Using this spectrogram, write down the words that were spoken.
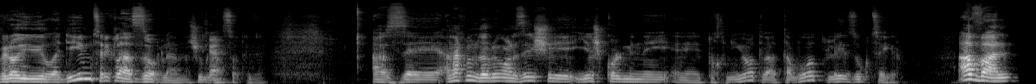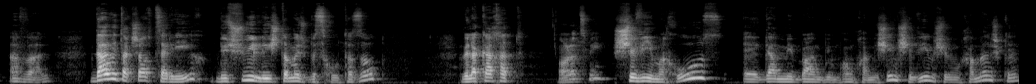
ולא יהיו ילדים, צריך לעזור לאנשים כן. לעשות את זה. אז אה, אנחנו מדברים על זה שיש כל מיני אה, תוכניות והטבות לזוג צעיר. אבל, אבל, דוד עכשיו צריך, בשביל להשתמש בזכות הזאת, ולקחת הון עצמי. 70 אחוז, אה, גם מבנק במקום 50, 70, 75, כן?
